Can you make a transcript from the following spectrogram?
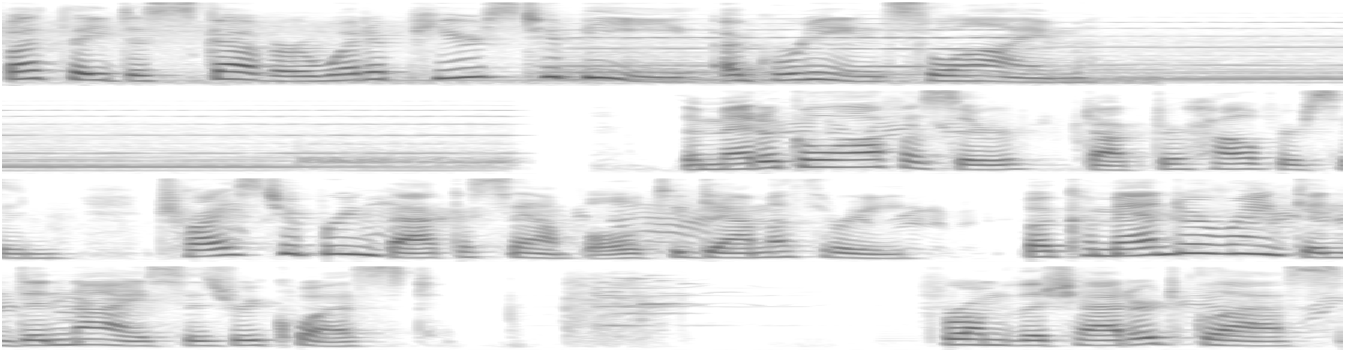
But they discover what appears to be a green slime. The medical officer, Dr. Halverson, tries to bring back a sample to Gamma 3, but Commander Rankin denies his request. From the shattered glass,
